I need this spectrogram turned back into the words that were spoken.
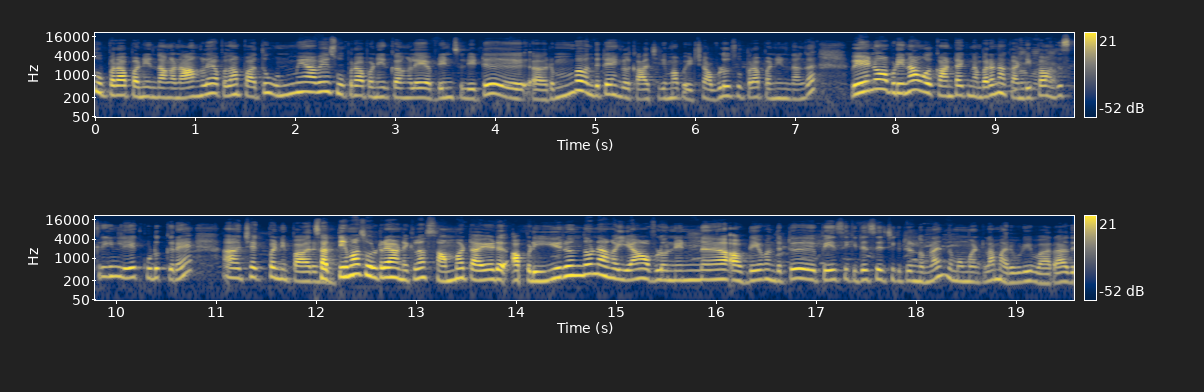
சூப்பராக பண்ணியிருந்தாங்க. நாங்களே அப்போ தான் பார்த்து உண்மையாகவே சூப்பராக பண்ணியிருக்காங்களே அப்படின்னு சொல்லிட்டு ரொம்ப வந்துட்டு எங்களுக்கு ஆச்சரியமாக போயிடுச்சு. அவ்வளோ சூப்பராக பண்ணியிருந்தாங்க. வேணும் அப்படின்னா அவங்க காண்டாக்ட் நம்பரை நான் கண்டிப்பாக வந்து ஸ்க்ரீன்லேயே கொடுக்குறேன். செக் பண்ணி பாருங்க. சத்தியமாக சொல்கிறேன் அன்றைக்கெலாம் செம்ம டயர்டு அப்படி இருந்தும் நாங்கள் ஏன் அவ்வளோ நின்று அப்படியே வந்துட்டு பேசிக்கிட்டு சிரிச்சுக்கிட்டு இருந்தோம்னா இந்த மூமெண்ட்லாம் மறுபடியும் வராது.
